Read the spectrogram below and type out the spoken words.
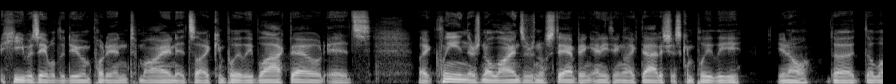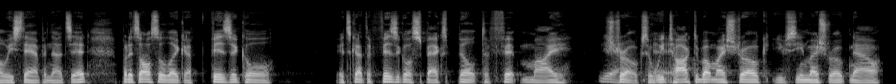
he was able to do and put into mine. It's like completely blacked out. It's like clean. There's no lines. There's no stamping, anything like that. It's just completely, you know, the the Lowy stamp and that's it. But it's also like a physical. It's got the physical specs built to fit my stroke. So we talked about my stroke. You've seen my stroke now,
